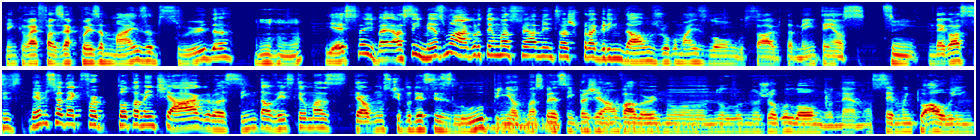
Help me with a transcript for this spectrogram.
Quem que vai fazer a coisa mais absurda. Uhum. E é isso aí. Assim, mesmo a agro tem umas ferramentas, acho, pra grindar um jogo mais longo, sabe? Também tem as Sim. negócios. Mesmo se o deck for totalmente agro, assim, talvez tenha umas. Tem alguns tipos desses looping, algumas coisas assim, pra gerar um valor no, no, no jogo longo, né? Não ser muito all-in.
